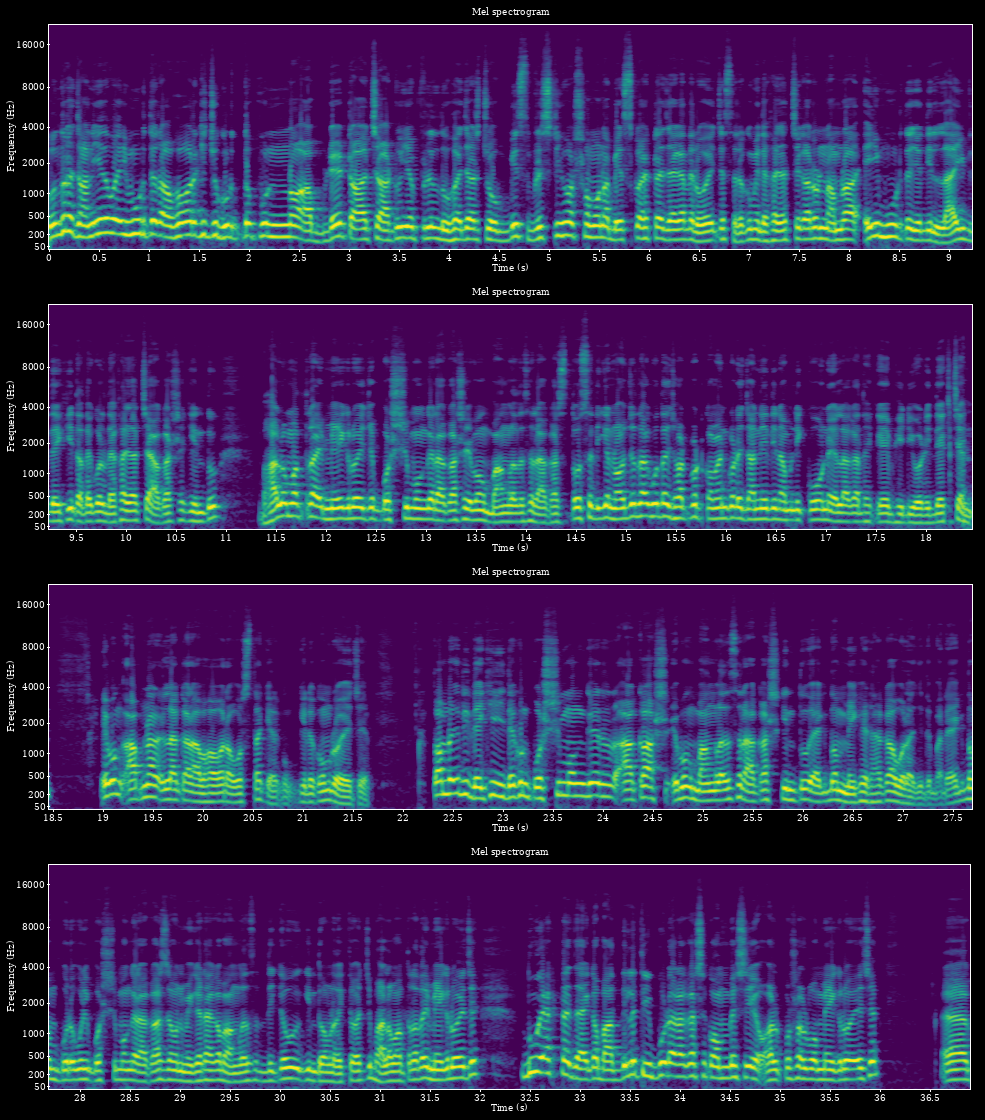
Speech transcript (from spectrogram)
বন্ধুরা, জানিয়ে দেবো, এই মুহূর্তের আবহাওয়ার কিছু গুরুত্বপূর্ণ আপডেট। আজ আটই এপ্রিল দু হাজার চব্বিশ, বৃষ্টি হওয়ার সম্ভাবনা বেশ কয়েকটা জায়গাতে রয়েছে, সেরকমই দেখা যাচ্ছে। কারণ আমরা এই মুহূর্তে যদি লাইভ দেখি, তাতে করে দেখা যাচ্ছে আকাশে কিন্তু ভালো মাত্রায় মেঘ রয়েছে পশ্চিমবঙ্গের আকাশে এবং বাংলাদেশের আকাশে। তো সেদিকে নজর রাখব, তাই ঝটপট কমেন্ট করে জানিয়ে দিন আপনি কোন এলাকা থেকে ভিডিওটি দেখছেন। এবং আপনার এলাকার আবহাওয়ার অবস্থা কীরকম কীরকম রয়েছে। তো আমরা যদি দেখি, দেখুন, পশ্চিমবঙ্গের আকাশ এবং বাংলাদেশের আকাশ কিন্তু একদম মেঘে ঢাকা বলা যেতে পারে। একদম পুরোপুরি পশ্চিমবঙ্গের আকাশ যেমন মেঘে ঢাকা, বাংলাদেশের দিকেও কিন্তু আমরা দেখতে পাচ্ছি ভালো মাত্রাতেই মেঘ রয়েছে। দু একটা জায়গা বাদ দিলে ত্রিপুরার আকাশে কম বেশি অল্প স্বল্প মেঘ রয়েছে।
